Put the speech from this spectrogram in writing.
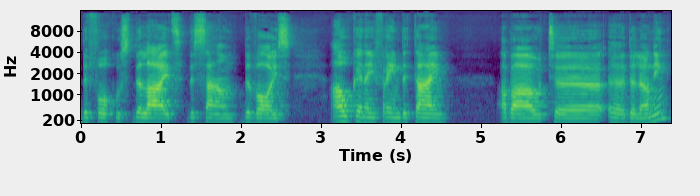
the focus, the lights, the sound, the voice. How can I frame the time about uh, uh the learning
